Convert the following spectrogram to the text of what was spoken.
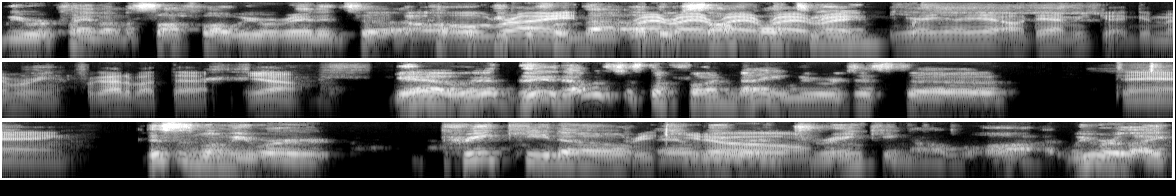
we were playing on the softball. We were ran into a couple Oh people right, from that right, other right, right, softball right, team. right. Yeah, yeah, yeah. Oh damn, you got a good memory. Forgot about that. Yeah. Yeah, dude, that was just a fun night. We were just uh Dang. this is when we were pre-keto, pre-keto. and we were drinking a lot. We were like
